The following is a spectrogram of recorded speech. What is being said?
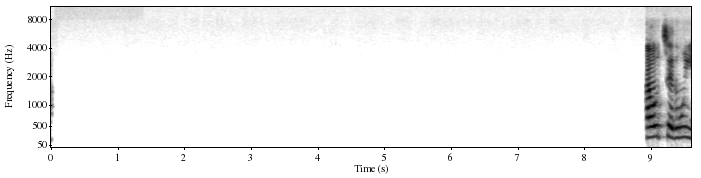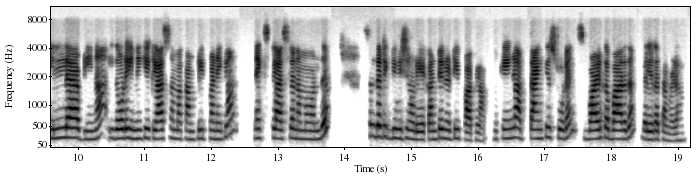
டவுட்ஸ் எதுவும் இல்லை அப்படின்னா இதோட இன்னைக்கு கிளாஸ் நம்ம கம்ப்ளீட் பண்ணிக்கலாம். நெக்ஸ்ட் கிளாஸ்ல நம்ம வந்து சிந்தட்டிக் டிவிஷனுடைய கண்டினியூட்டி பார்க்கலாம். ஓகேங்களா தேங்க்யூ ஸ்டூடெண்ட்ஸ் வாழ்க பாரதம். வெல்க தமிழகம்.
